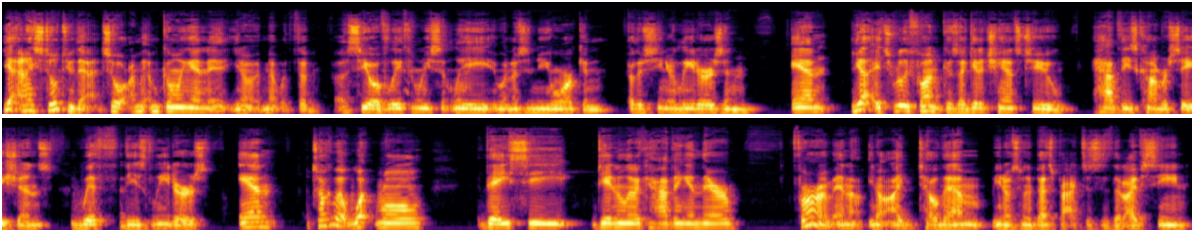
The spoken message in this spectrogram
Yeah, and I still do that. So I'm, I'm going in. Eh, you know, I met with the uh, CEO of Latham recently when I was in New York, and other senior leaders, and and yeah, it's really fun because I get a chance to have these conversations with these leaders and talk about what role they see data analytic having in their firm. And you know, I tell them, you know, some of the best practices that I've seen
